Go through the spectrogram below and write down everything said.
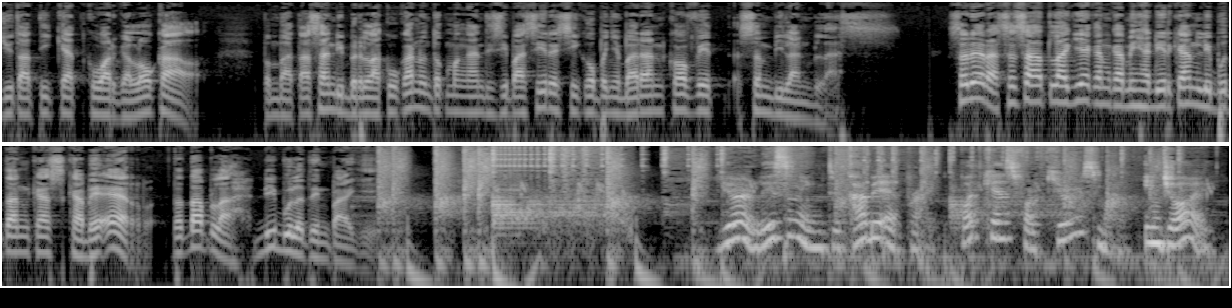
juta tiket ke warga lokal. Pembatasan diberlakukan untuk mengantisipasi resiko penyebaran COVID-19. Saudara, sesaat lagi akan kami hadirkan liputan khas KBR. Tetaplah di Buletin Pagi. You're listening to KBR Pride, podcast for curious mind. Enjoy!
